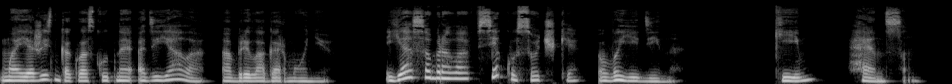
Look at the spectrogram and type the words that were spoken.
Моя жизнь, как лоскутное одеяло, обрела гармонию. Я собрала все кусочки воедино. Ким Хэнсон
